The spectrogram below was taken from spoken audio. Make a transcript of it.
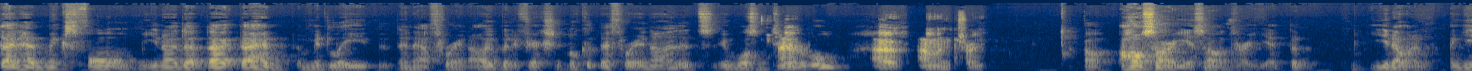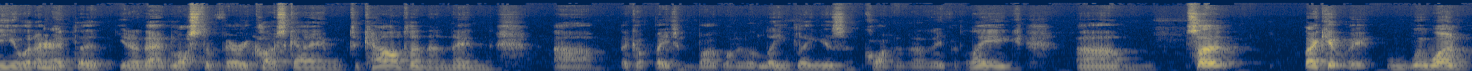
they'd had mixed form, you know that they, they had admittedly they're now three and zero, but if you actually look at their three and zero, it's it wasn't terrible. Oh, oh and three. Oh, oh sorry, yes, I wasn't three yet, but you know what I, you knew what I Mm. meant. That you know they had lost a very close game to Carlton, and then um, they got beaten by one of the league leaguers in quite an uneven league. Um, so, like, it, we weren't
